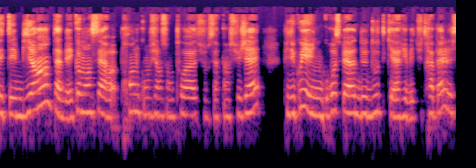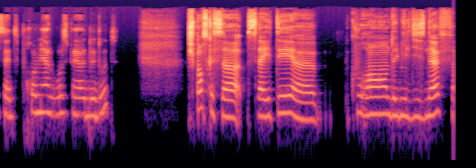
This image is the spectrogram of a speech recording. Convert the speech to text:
tu étais bien, tu avais commencé à prendre confiance en toi sur certains sujets. Puis du coup, il y a eu une grosse période de doute qui est arrivée. Tu te rappelles de cette première grosse période de doute? Je pense que ça, ça a été euh, courant 2019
